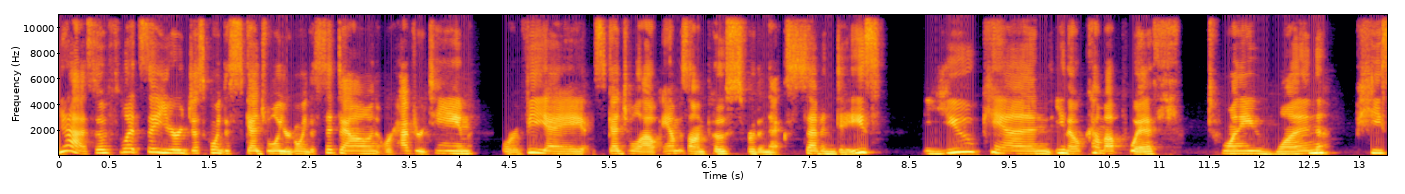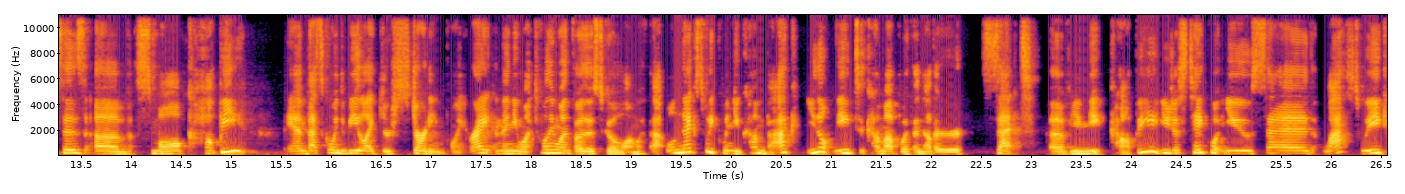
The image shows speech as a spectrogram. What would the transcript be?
Yeah. So if let's say you're just going to schedule, you're going to sit down or have your team or a VA schedule out Amazon posts for the next seven days, you can, you know, come up with 21 pieces of small copy. And that's going to be like your starting point, right? And then you want 21 photos to go along with that. Well, next week when you come back, you don't need to come up with another set of unique copy. You just take what you said last week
